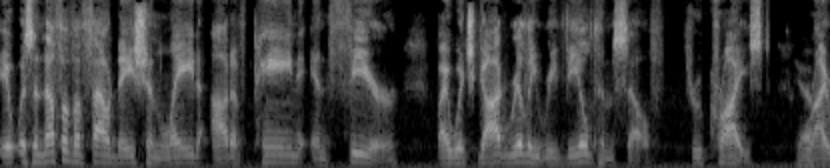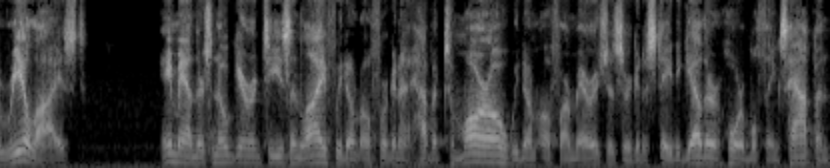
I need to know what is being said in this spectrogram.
it was enough of a foundation laid out of pain and fear by which God really revealed himself through Christ, yeah. where I realized, hey, man, there's no guarantees in life. We don't know if we're going to have it tomorrow. We don't know if our marriages are going to stay together. Horrible things happen.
